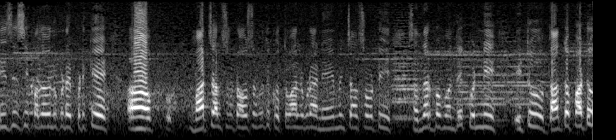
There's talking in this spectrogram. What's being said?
డీసీసీ పదవులు కూడా ఇప్పటికే మార్చాల్సిన అవసరం ఉంది. కొత్త వాళ్ళు కూడా నియమించాల్సిన సందర్భం ఉంది. కొన్ని ఇటు దాంతోపాటు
